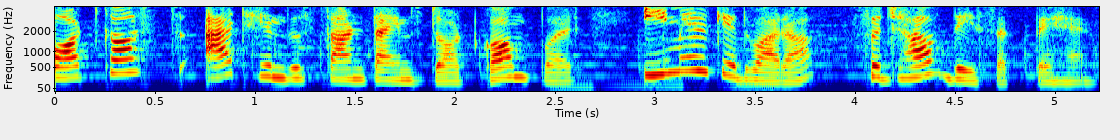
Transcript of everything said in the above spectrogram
podcasts@hindustantimes.com पर ईमेल के द्वारा सुझाव दे सकते हैं।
